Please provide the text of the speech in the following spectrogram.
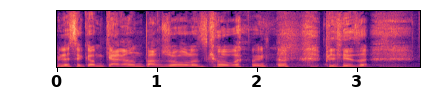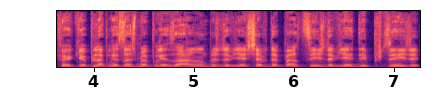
Mais là, c'est comme 40 par jour, là, tu comprends? puis les, fait que, puis après ça, je me présente, puis je deviens chef de parti, je deviens député.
